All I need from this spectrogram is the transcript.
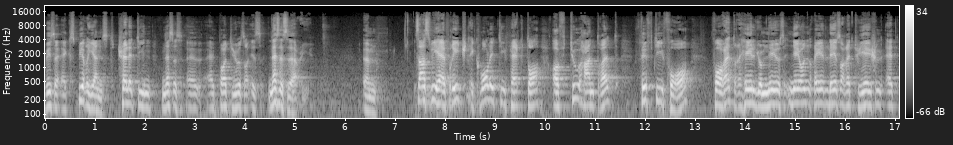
with an experienced gelatin necess- uh, producer is necessary. Um, thus, we have reached a quality factor of 254 for red helium neon laser radiation at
